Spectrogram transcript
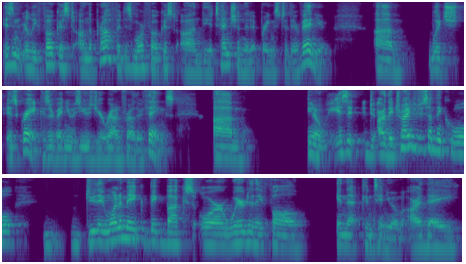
isn't really focused on the profit, is more focused on the attention that it brings to their venue, um, which is great because their venue is used year round for other things. Um, you know, is it are they trying to do something cool? Do they want to make big bucks, or where do they fall in that continuum? Are they,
